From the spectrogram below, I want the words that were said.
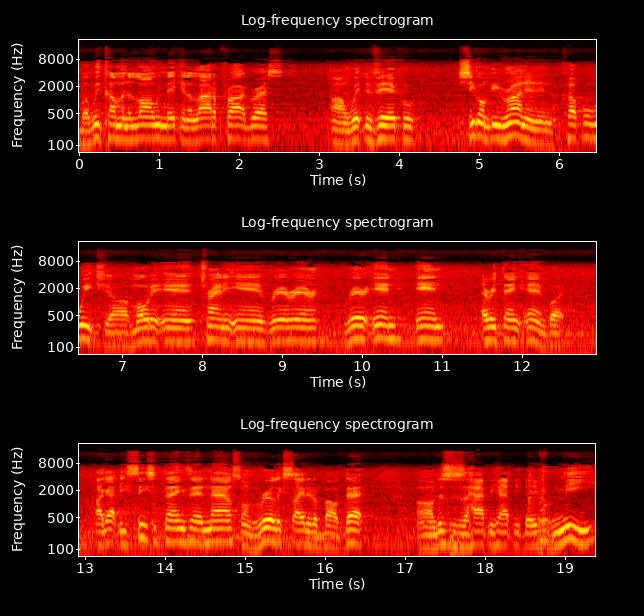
but we coming along. We making a lot of progress um, with the vehicle. She gonna be running in a couple weeks, y'all. Motor in, tranny in, rear end, rear end in, everything in. But I got these seats and things in now, so I'm real excited about that. Um, this is a happy, happy day for me,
